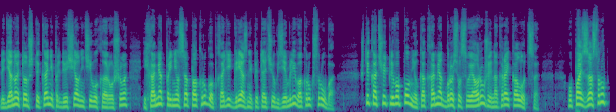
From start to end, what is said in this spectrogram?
Ледяной тон штыка не предвещал ничего хорошего, и хомяк принялся по кругу обходить грязный пятачок земли вокруг сруба. Штык отчетливо помнил, как хомяк бросил свое оружие на край колодца. Упасть за сруб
